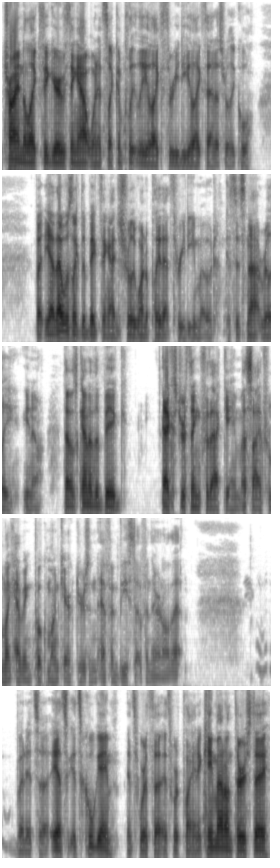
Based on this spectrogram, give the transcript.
trying to like figure everything out when it's like completely like 3D like that is really cool. But yeah, that was like the big thing. I just really wanted to play that 3D mode because it's not really, you know, that was kind of the big extra thing for that game aside from like having Pokemon characters and FMV stuff in there and all that. But it's a yeah, it's it's a cool game. It's worth uh, it's worth playing. It came out on Thursday,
